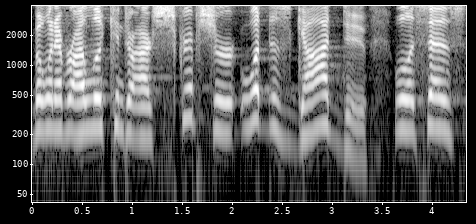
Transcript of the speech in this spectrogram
But whenever I look into our scripture, what does God do? Well, it says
